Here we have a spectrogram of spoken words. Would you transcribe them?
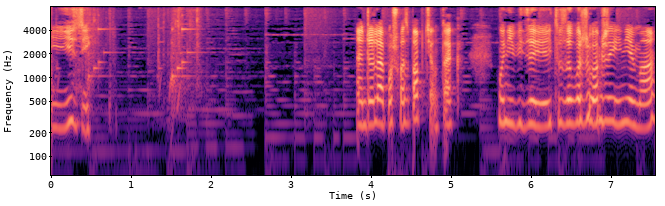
easy. Angela poszła z babcią, tak? Bo nie widzę jej, tu zauważyłam, że jej nie ma.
